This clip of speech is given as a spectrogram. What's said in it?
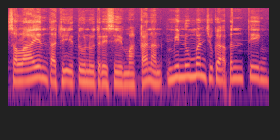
Selain tadi itu nutrisi makanan, minuman juga penting.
